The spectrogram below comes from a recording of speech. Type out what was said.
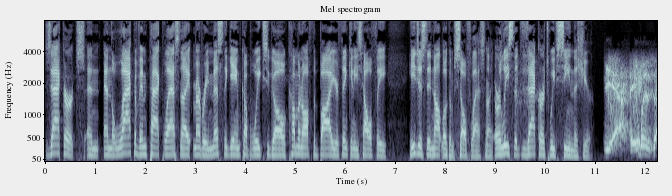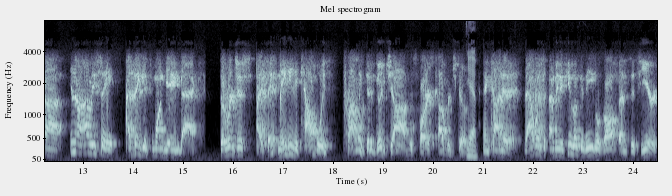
Zach Ertz, and, and the lack of impact last night? Remember, he missed the game a couple weeks ago. Coming off the bye, you're thinking he's healthy. He just did not look himself last night, or at least the Zach Ertz we've seen this year. Yeah, it was. Uh, you know, obviously, I think it's one game back. There were just, I think maybe the Cowboys probably did a good job as far as coverage goes. Yeah. and kind of that was. I mean, if you look at the Eagles' offense this year,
